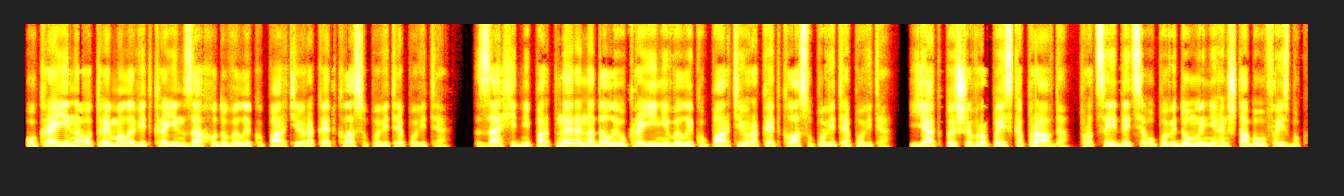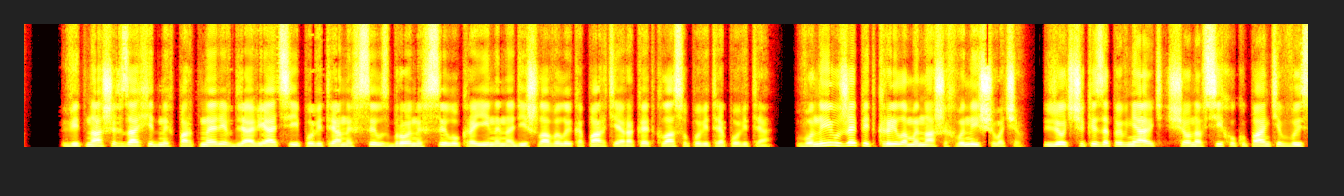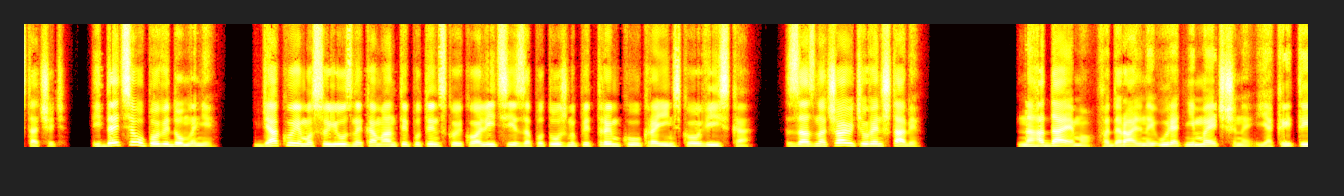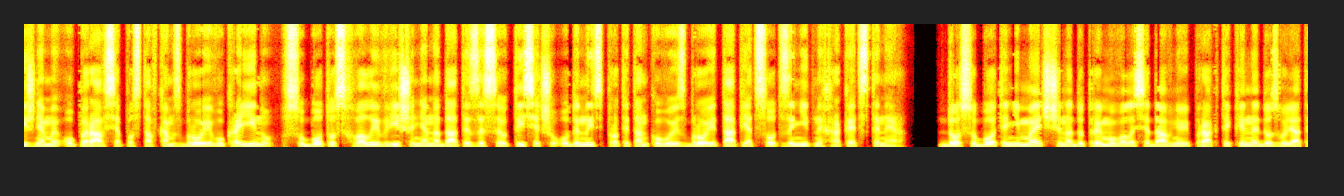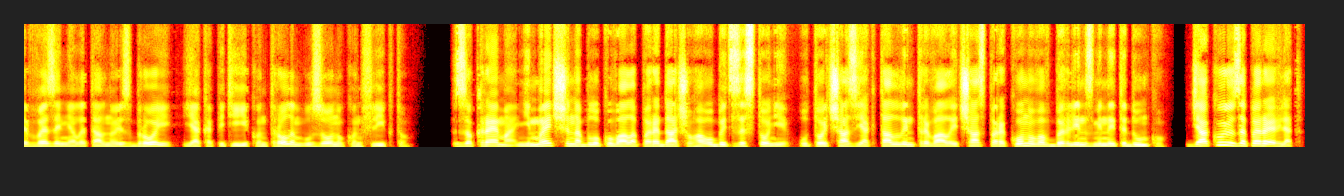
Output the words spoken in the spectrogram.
Україна отримала від країн Заходу велику партію ракет класу повітря-повітря. Західні партнери надали Україні велику партію ракет класу повітря-повітря. Як пише Європейська Правда, про це йдеться у повідомленні Генштабу у Фейсбук. Від наших західних партнерів для авіації повітряних сил Збройних сил України надійшла велика партія ракет класу повітря-повітря. Вони уже під крилами наших винищувачів. Льотчики запевняють, що на всіх окупантів вистачить. Йдеться у повідомленні. Дякуємо союзникам антипутинської коаліції за потужну підтримку українського війська. Зазначають у Генштабі. Нагадаємо, федеральний уряд Німеччини, який тижнями опирався поставкам зброї в Україну, в суботу схвалив рішення надати ЗСУ тисячу одиниць протитанкової зброї та 500 зенітних ракет Стенгер. До суботи Німеччина дотримувалася давньої практики не дозволяти ввезення летальної зброї, яка під її контролем у зону конфлікту. Зокрема, Німеччина блокувала передачу гаубиць з Естонії, у той час як Таллин тривалий час переконував Берлін змінити думку. Дякую за перегляд.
